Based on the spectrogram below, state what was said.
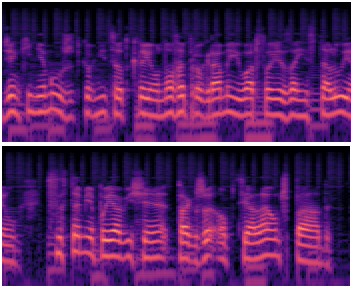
Dzięki niemu użytkownicy odkryją nowe programy i łatwo je zainstalują. W systemie pojawi się także opcja Launchpad.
